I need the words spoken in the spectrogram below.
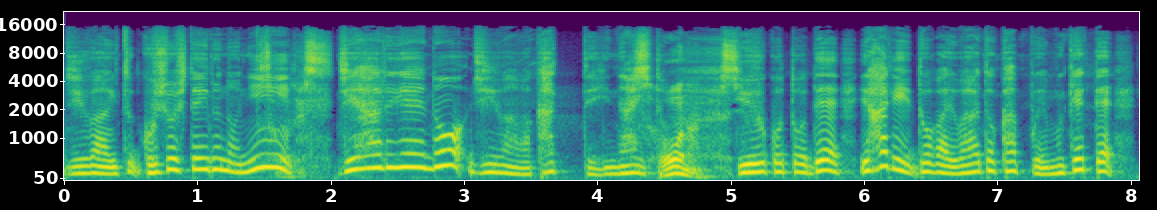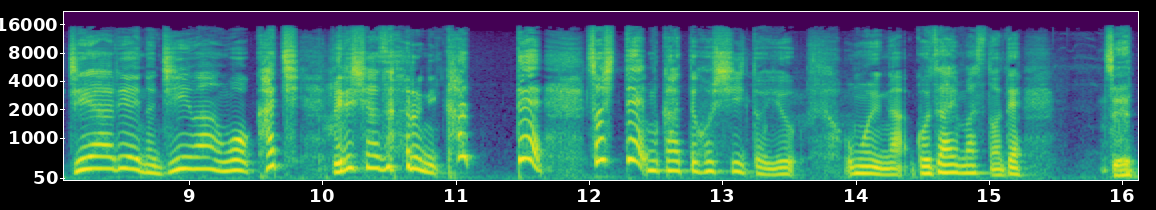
G1 ご勝しているのに JRA の G1 は勝っていないということでやはりドバイワールドカップへ向けて JRA の G1 を勝ちベルシャザールに勝ってそして向かってほしいという思いがございますので絶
